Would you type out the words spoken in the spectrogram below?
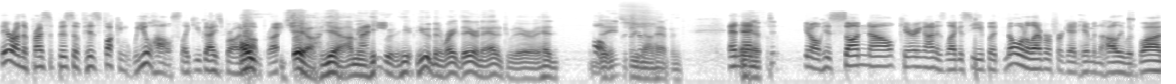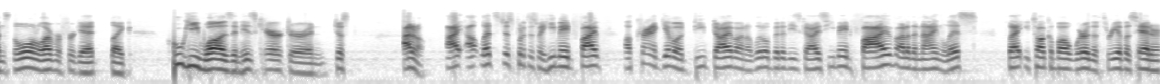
they were on the precipice of his fucking wheelhouse like you guys brought Oh, up right Yeah, yeah. I mean, I he would he, he would have been right there in the attitude era had Oh, the injury sure. not happened. And then Yeah. you know his son now carrying on his legacy but no one will ever forget him in the Hollywood Blondes no one will ever forget like who he was and his character and just I don't know I I'll, let's just put it this way he made five I'll kind of give a deep dive on a little bit of these guys he made five out of the nine lists Platt you talk about where the three of us had him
